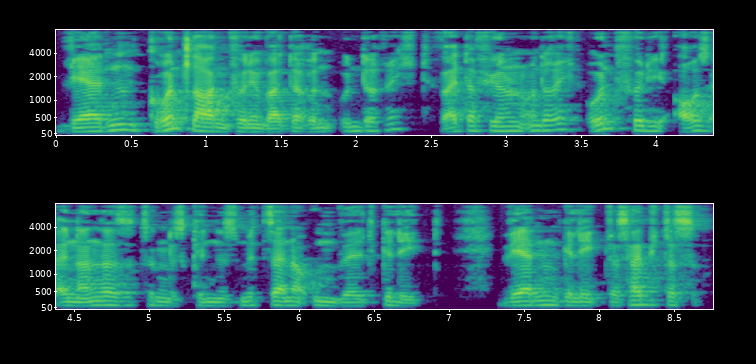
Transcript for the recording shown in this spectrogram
werden Grundlagen für den weiteren Unterricht, weiterführenden Unterricht und für die Auseinandersetzung des Kindes mit seiner Umwelt gelegt. Werden gelegt. Weshalb ich das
